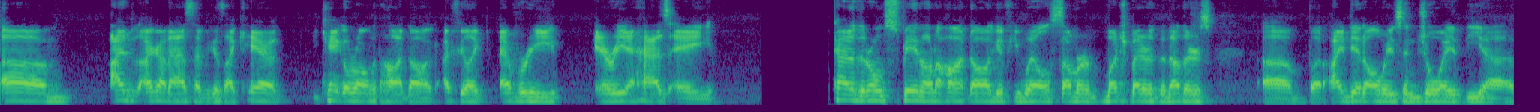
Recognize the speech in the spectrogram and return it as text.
Um, I I gotta ask that because I can't you can't go wrong with a hot dog. I feel like every area has a kind of their own spin on a hot dog, if you will. Some are much better than others, um, but I did always enjoy the uh,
